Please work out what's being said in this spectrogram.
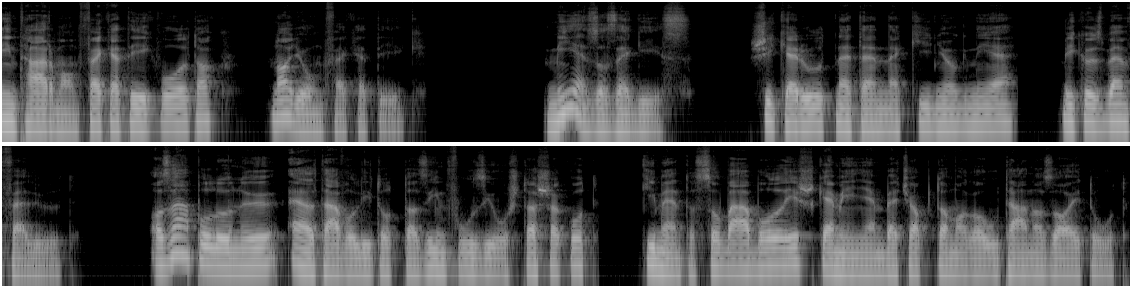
Mindhárman feketék voltak, nagyon feketék. Mi ez az egész? Sikerült Netennek kinyögnie, miközben felült. Az ápolónő eltávolította az infúziós tasakot, kiment a szobából, és keményen becsapta maga után az ajtót.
